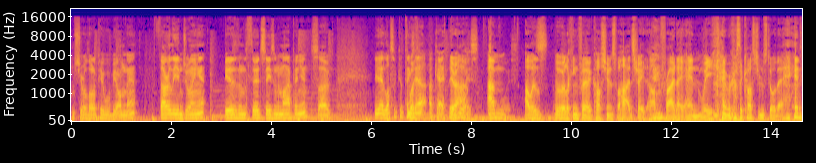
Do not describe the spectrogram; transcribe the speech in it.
I'm sure a lot of people will be on that. Thoroughly enjoying it. Better than the third season in my opinion. So yeah, lots of good things Wicked. out. Okay, There are. boys. Um, Boys. I was. We were looking for costumes for Hyde Street on Friday, and we came across a costume store that had.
